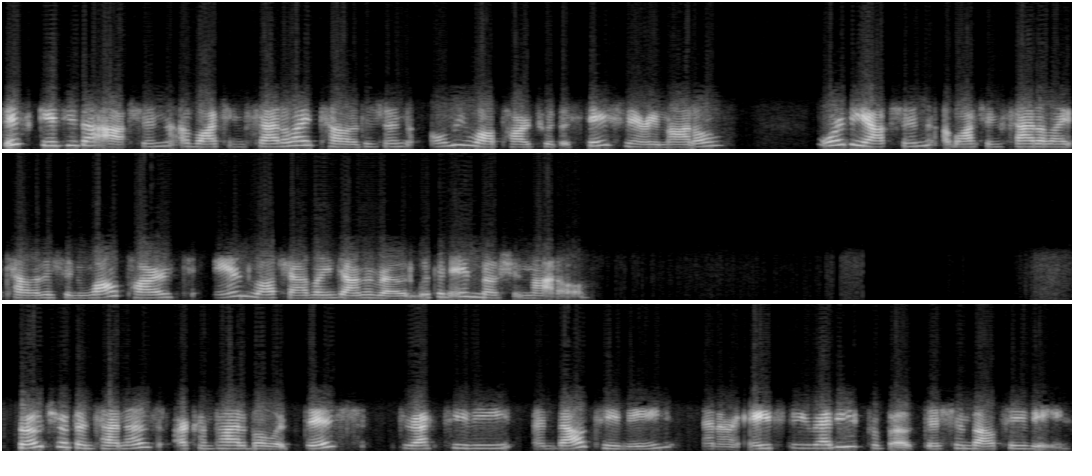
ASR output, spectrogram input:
This gives you the option of watching satellite television only while parked with a stationary model, or the option of watching satellite television while parked and while traveling down the road with an in-motion model. Road trip antennas are compatible with Dish, DirecTV, and Bell TV and are HD ready for both Dish and Bell TV.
